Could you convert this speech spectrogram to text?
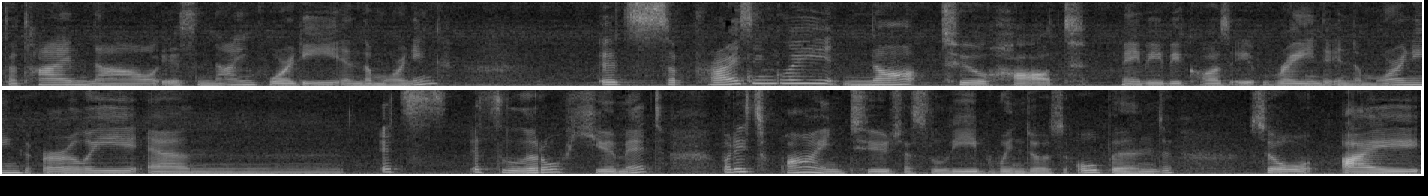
The time now is 9:40 in the morning. It's surprisingly not too hot. Maybe because it rained in the morning early and it's it's a little humid, but it's fine to just leave windows opened. So I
